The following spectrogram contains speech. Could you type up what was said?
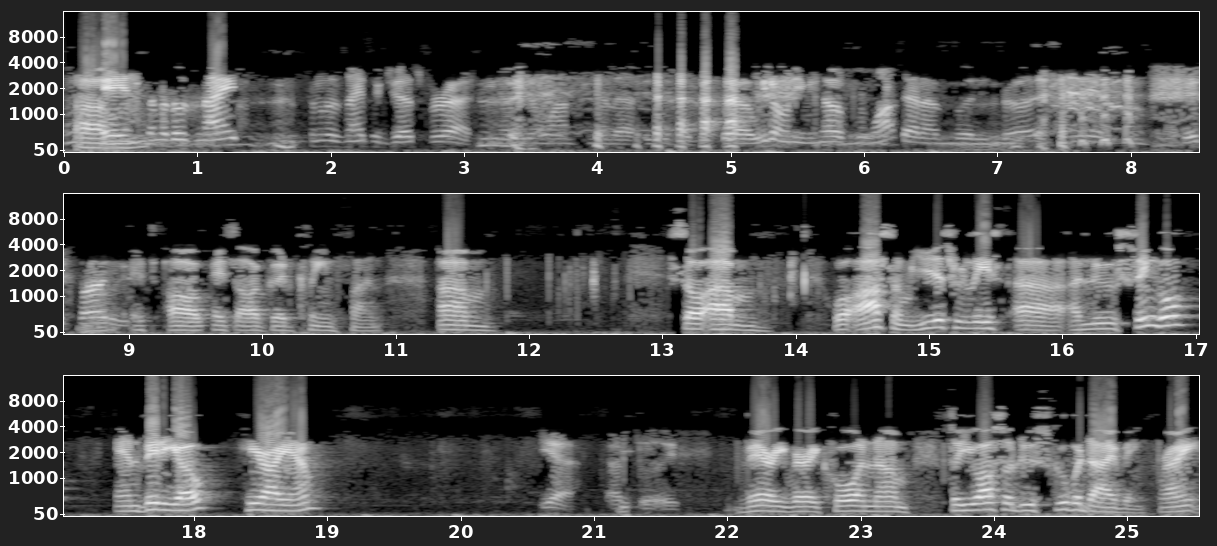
um, hey, and some of those nights, some of those nights are just for us. You know, we don't want you know, that. Just like, bro, we don't even know if we want that on footage, bro. It's good party. It's all it's all good, clean fun. Um, so um, well, awesome. You just released uh, a new single and video. Here I am. Yeah, absolutely. Very very cool. And um, so you also do scuba diving, right?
